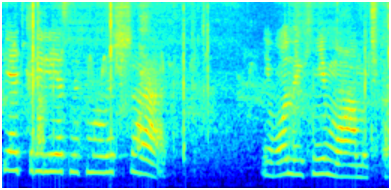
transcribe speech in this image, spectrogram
пять прелестных малышак. И вон их не мамочка.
